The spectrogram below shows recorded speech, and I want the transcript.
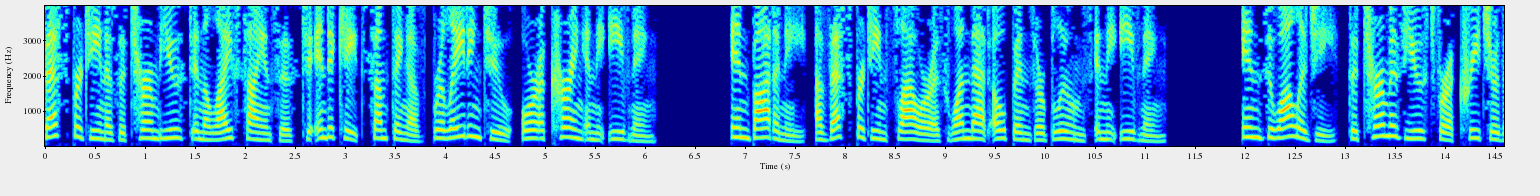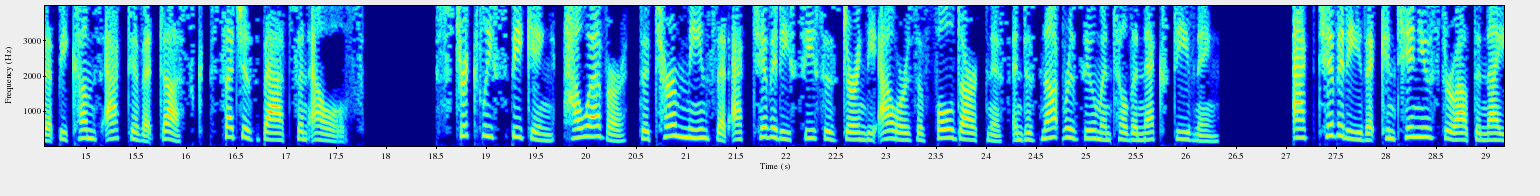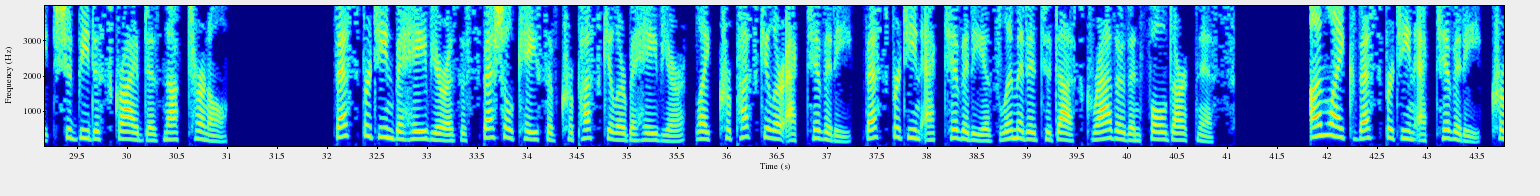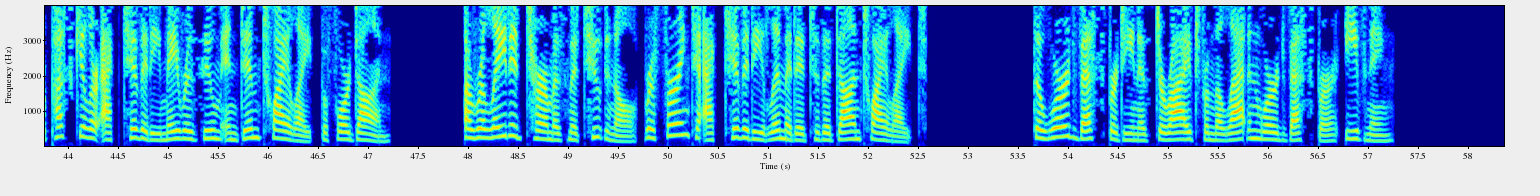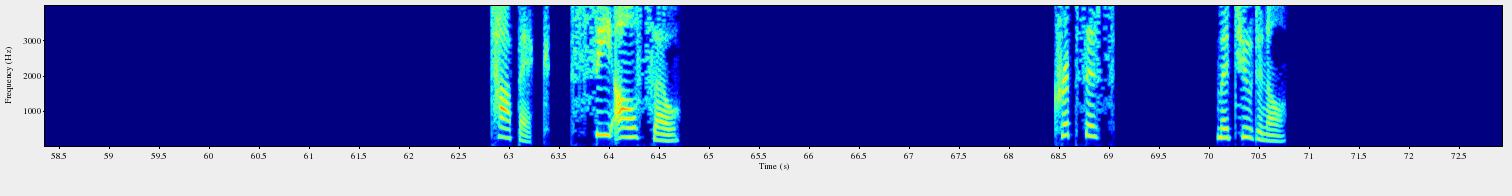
Vespertine is a term used in the life sciences to indicate something of, relating to, or occurring in the evening. In botany, a vespertine flower is one that opens or blooms in the evening. In zoology, the term is used for a creature that becomes active at dusk, such as bats and owls. Strictly speaking, however, the term means that activity ceases during the hours of full darkness and does not resume until the next evening. Activity that continues throughout the night should be described as nocturnal. Vespertine behavior is a special case of crepuscular behavior. Like crepuscular activity, vespertine activity is limited to dusk rather than full darkness. Unlike vespertine activity, crepuscular activity may resume in dim twilight before dawn. A related term is matutinal, referring to activity limited to the dawn twilight. The word vespertine is derived from the Latin word vesper evening. Topic. See also Crypsis Matutinal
